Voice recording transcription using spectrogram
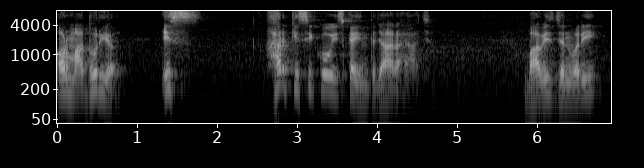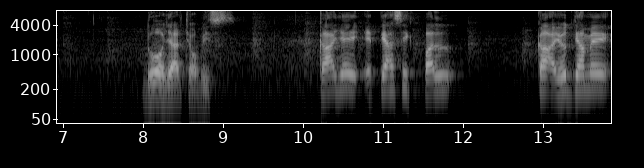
और माधुर्य, इस हर किसी को इसका इंतज़ार है आज। 22 जनवरी 2024 का ये ऐतिहासिक पल का अयोध्या में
